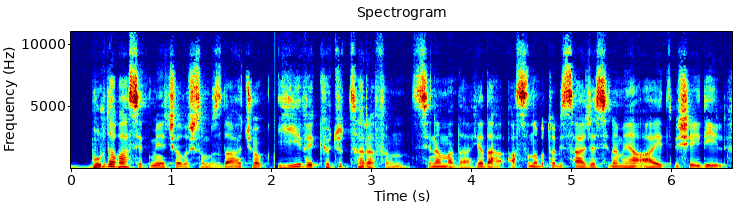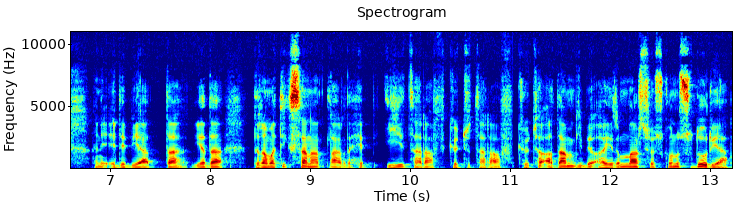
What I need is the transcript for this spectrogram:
Burada bahsetmeye çalıştığımız daha çok iyi ve kötü tarafın sinemada ya da aslında bu tabii sadece sinemaya ait bir şey değil. Hani edebiyatta ya da dramatik sanatlarda hep iyi taraf, kötü taraf, kötü adam gibi ayrımlar söz konusudur ya.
